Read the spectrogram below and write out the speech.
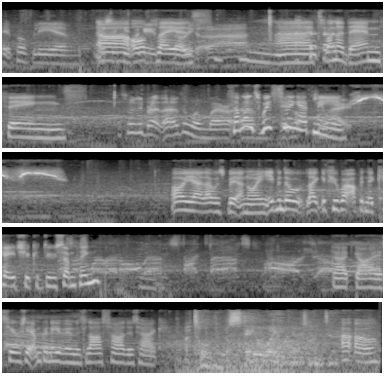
It probably um. I was Ah, thinking if I all go- players. oh, got- ah. Ah, it's one of them things. It's really like the other one where Someone's um, whistling at locked you me. Out. Oh yeah, that was a bit annoying. Even though, like, if you were up in the cage, you could do something. Where it all ends, fight fans. Are you? That guy, seriously, I'm gonna give him his last heart attack. I told you to stay away, Vault Hunter. Uh oh.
